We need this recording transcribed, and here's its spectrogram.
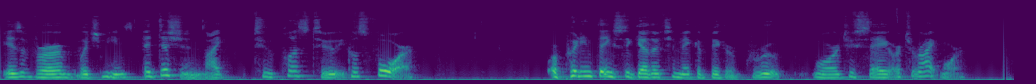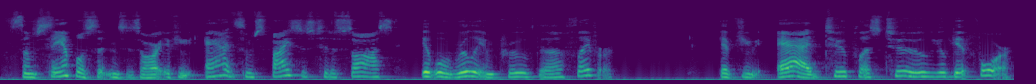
is a verb which means addition, like 2 plus 2 equals 4, or putting things together to make a bigger group, or to say or to write more. Some sample sentences are, if you add some spices to the sauce, it will really improve the flavor. If you add 2 plus 2, you'll get 4.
